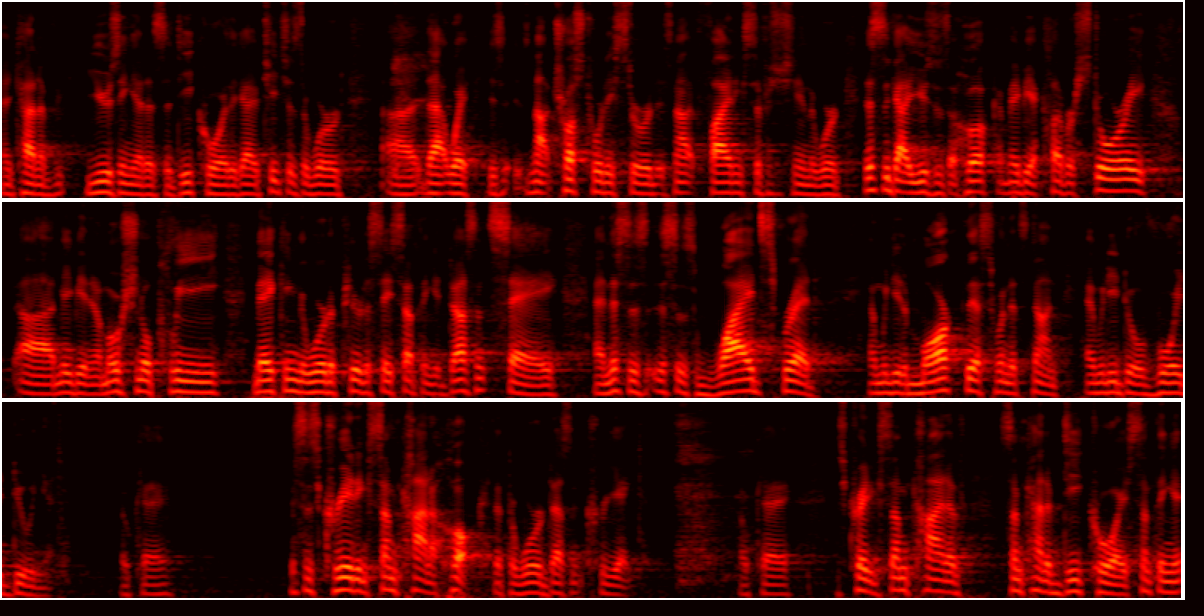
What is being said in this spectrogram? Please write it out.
and kind of using it as a decoy. The guy who teaches the word uh, that way is, is, not trustworthy steward, is not finding sufficiency in the word. This is a guy who uses a hook, maybe a clever story, uh, maybe an emotional plea, making the word appear to say something it doesn't say. And this is, this is widespread. And we need to mark this when it's done, and we need to avoid doing it. Okay? This is creating some kind of hook that the word doesn't create. Okay? It's creating some kind of some kind of decoy, something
